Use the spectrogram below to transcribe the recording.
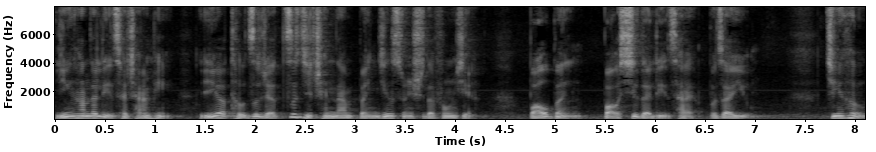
银行的理财产品也要投资者自己承担本金损失的风险，保本保息的理财不再有。今后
